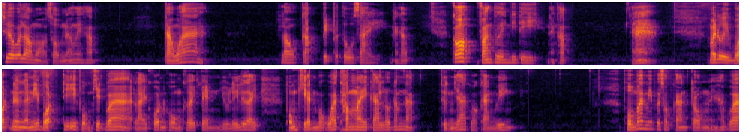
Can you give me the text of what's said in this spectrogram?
เชื่อว่าเราเหมาะสมแล้วไงครับ แต่ว่าเรากลับปิดประตูใส่นะครับ ก็ฟังตัวเองดีๆนะครับ อ่า มาดูอีกบทหนึ่งอันนี้บทที่ผมคิดว่าหลายคนคงเคยเป็นอยู่เรื่อยๆ ผมเขียนบอกว่าทำไมการลดน้ำหนักถึงยากกว่าการวิ่ง ผมว่ามีประสบการณ์ตรงนะครับว่า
